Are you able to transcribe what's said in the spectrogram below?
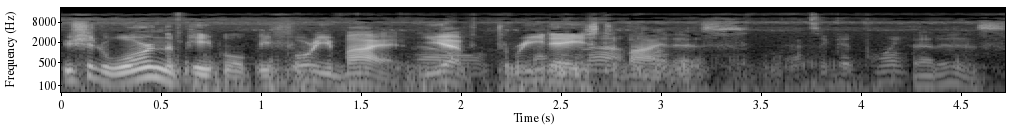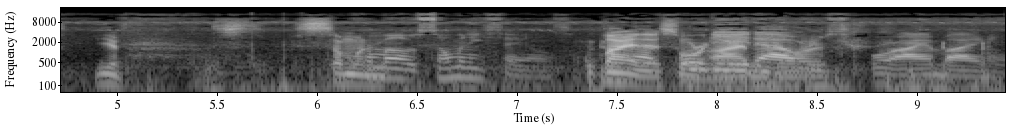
You should warn the people before you buy it. you have three days to buy this. That's a good point. That is. You have someone. promote so many sales. Buy this or 48 I'm going hours or I am buying it.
